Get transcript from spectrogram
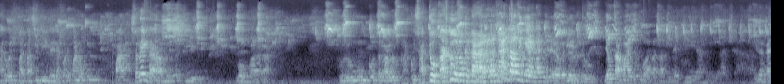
anu kan dibatasi nilai lah. Kalau manuku parah sering dalam di lomba kan burungku terlalu bagus. Aduh aku udah kenal kenal nih ya kan Iya, betul, itu ya utama itu pembatasan nilai di anu aja. Hilangkan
